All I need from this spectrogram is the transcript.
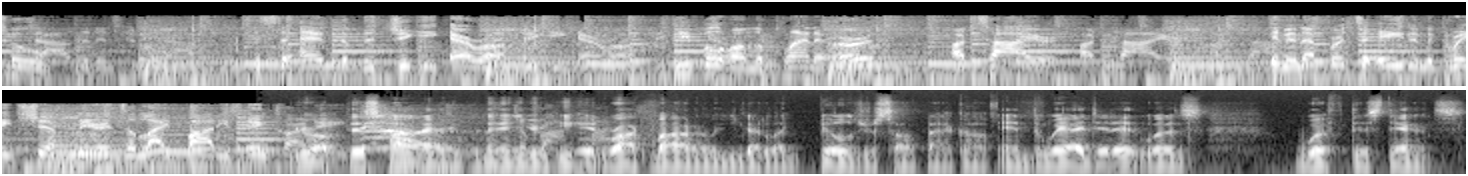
2002. It's the end of the Jiggy era. Jiggy era. People on the planet Earth are tired. Are tired. In an effort to aid in the great shift, myriads of light bodies incarnate. You're up this high, but then you you hit rock bottom and you got to like build yourself back up. And the way I did it was with this dance.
